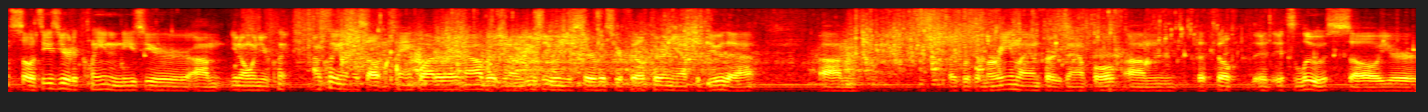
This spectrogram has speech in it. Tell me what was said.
so it's easier to clean and easier, um, you know, when you're clean, I'm cleaning this out in tank water right now, but you know, usually when you service your filter and you have to do that, um, like with the Marineland, for example, um, the fil it, it's loose, so you're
